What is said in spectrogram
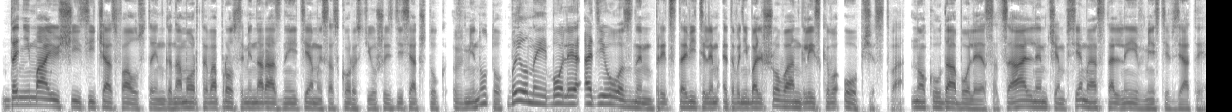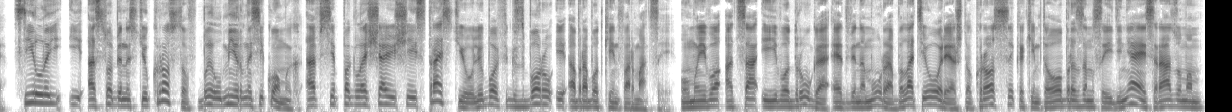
донимающий сейчас Фауста Ингономорта вопросами на разные темы со скоростью 60 штук в минуту, был наиболее одиозным представителем этого небольшого английского общества, но куда более социальным, чем все мы остальные вместе взятые. Силой и особенностью кроссов был мир насекомых, а всепоглощающей страстью — любовь к сбору и обработке информации. У моего отца и его друга Эдвина Мура была теория, что кроссы каким-то образом, соединяясь разумом, разумом,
